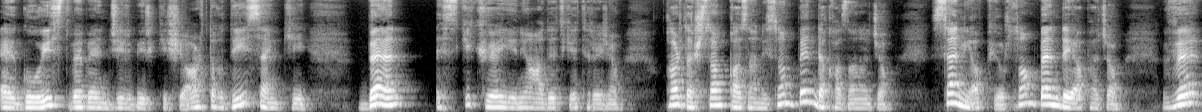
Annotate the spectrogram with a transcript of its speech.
Egoist ve bencil bir kişi. Artık değilsen ki ben eski köye yeni adet getireceğim. Kardeş sen kazanırsan ben de kazanacağım. Sen yapıyorsan ben de yapacağım. Ve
